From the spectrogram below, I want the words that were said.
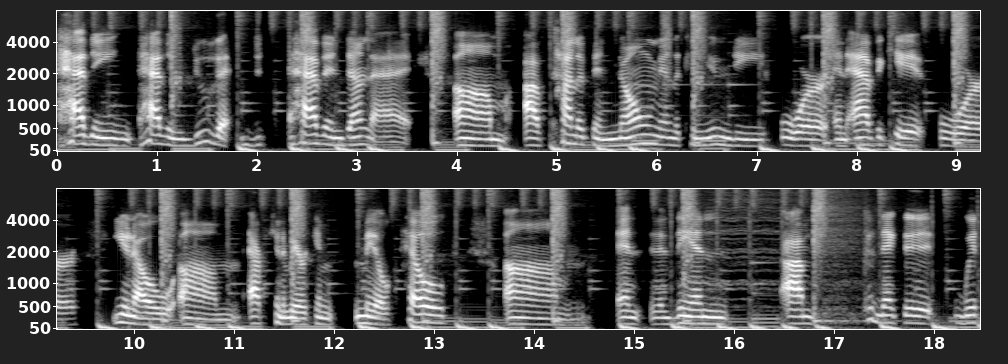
having having do that having done that, um, I've kind of been known in the community for an advocate for you know um, African American males' health, um, and and then I'm connected with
